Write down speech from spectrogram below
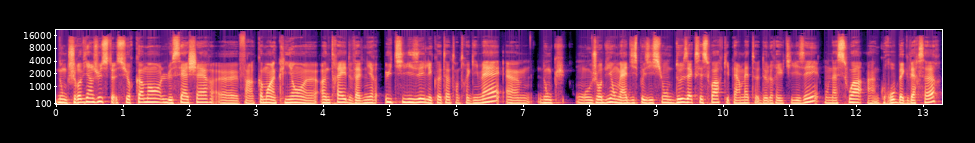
Donc je reviens juste sur comment le CHR, euh, enfin comment un client euh, on trade va venir utiliser les cototes entre guillemets. Euh, donc aujourd'hui on met à disposition deux accessoires qui permettent de le réutiliser. On a soit un gros bec verseur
